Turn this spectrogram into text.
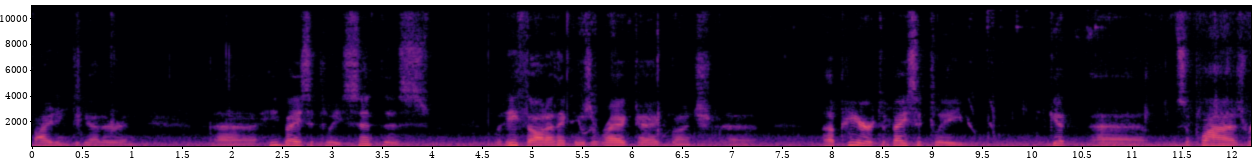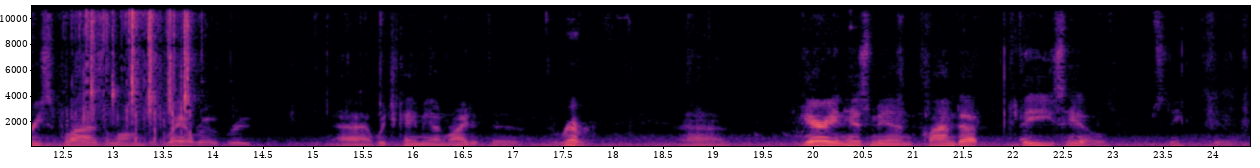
fighting together. And uh, he basically sent this, what he thought I think was a ragtag bunch, uh, up here to basically get uh, supplies, resupplies along the railroad route, uh, which came in right at the, the river. Uh, Geary and his men climbed up these hills, steep hills,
